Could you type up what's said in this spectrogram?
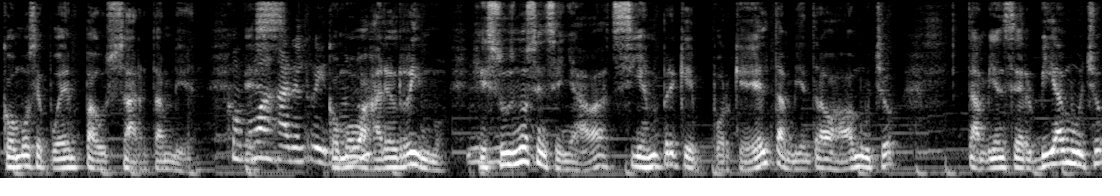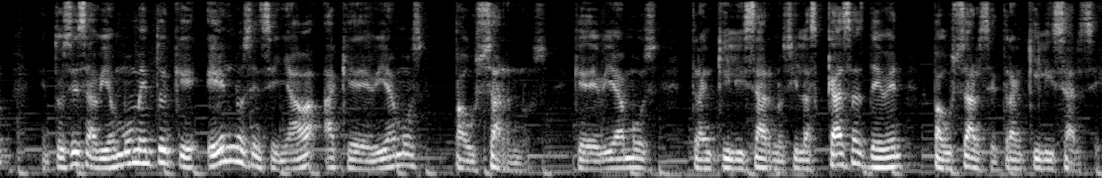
cómo se pueden pausar también ¿Cómo bajar el ritmo? Cómo bajar el ritmo. Jesús nos enseñaba siempre que, porque Él también trabajaba mucho, también servía mucho, entonces había un momento en que Él nos enseñaba a que debíamos pausarnos, que debíamos tranquilizarnos y las casas deben pausarse, tranquilizarse.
